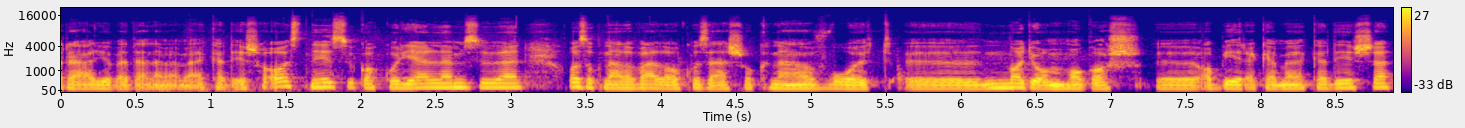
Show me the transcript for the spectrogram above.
reál jövedelem emelkedés. Ha azt nézzük, akkor jellemzően azoknál a vállalkozásoknál volt nagyon magas a bérek emelkedése,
